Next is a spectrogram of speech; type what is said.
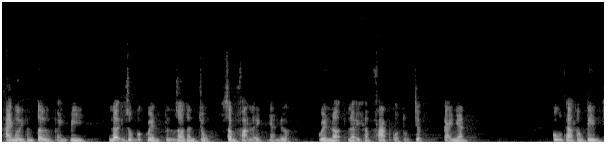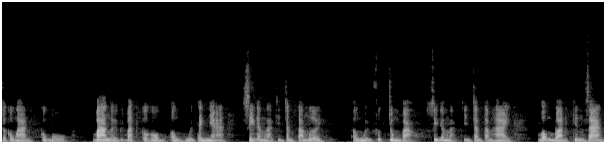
20 tháng 4 về hành vi lợi dụng các quyền tự do dân chủ, xâm phạm lợi ích nhà nước, quyền lợi lợi ích hợp pháp của tổ chức cá nhân. Cũng theo thông tin do công an công bố, ba người bị bắt có gồm ông Nguyễn Thanh Nhã, sinh năm 1980, ông Nguyễn Phước Trung Bảo, sinh năm 1982 và ông Đoàn Kiên Giang,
